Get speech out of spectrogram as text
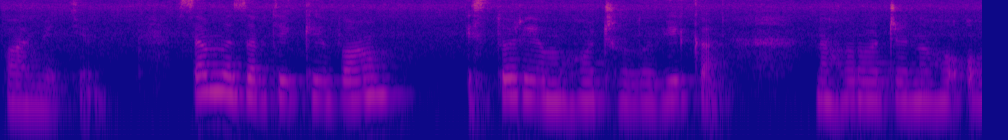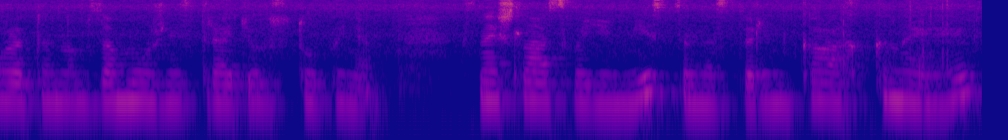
пам'яті. Саме завдяки вам історія мого чоловіка, нагородженого орденом за мужність третього ступеня, знайшла своє місце на сторінках книги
